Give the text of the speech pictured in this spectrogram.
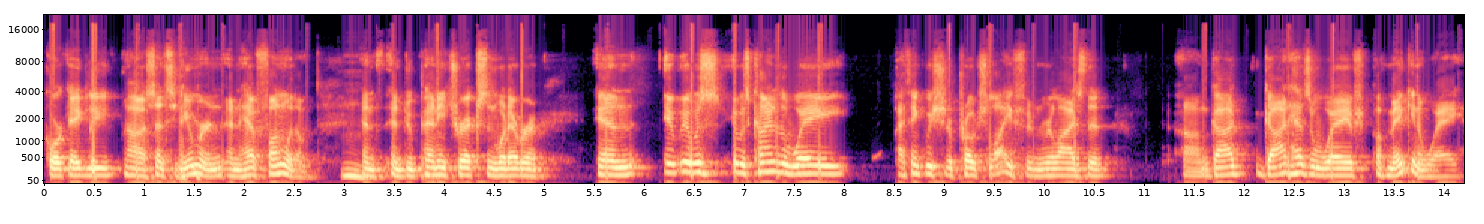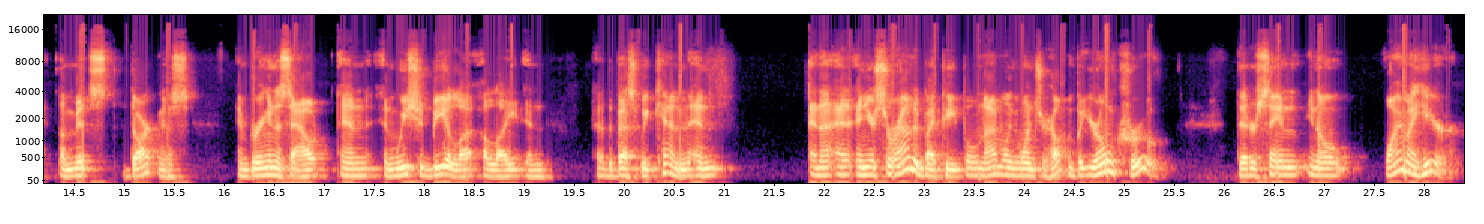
Cork Egli uh, sense of humor and, and have fun with them, and and do penny tricks and whatever. And it, it was it was kind of the way I think we should approach life and realize that um, God God has a way of, of making a way amidst darkness and bringing us out, and and we should be a, a light and uh, the best we can. And and I, and you're surrounded by people, not only the ones you're helping, but your own crew that are saying, you know, why am I here?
